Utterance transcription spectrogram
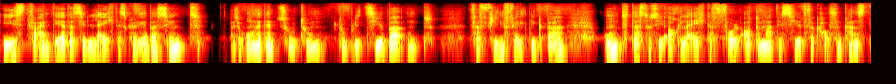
ist vor allem der, dass sie leichter skalierbar sind, also ohne dein Zutun duplizierbar und vervielfältigbar und dass du sie auch leichter vollautomatisiert verkaufen kannst,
